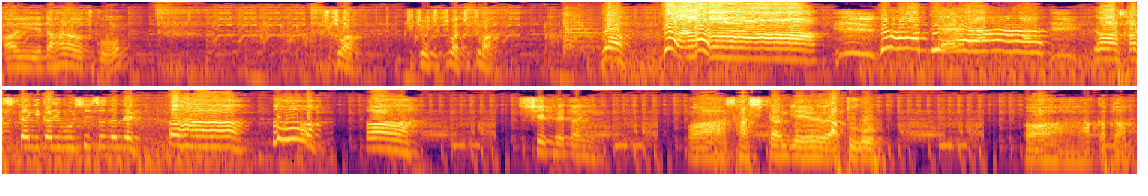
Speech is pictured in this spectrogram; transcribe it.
아, 일단 하나 더 주고. 죽지 마. 죽지 마, 죽지 마, 죽지 마. 야! 아! 아, 안 돼! 야, 40단계까지 올 수 있었는데. 아! 어! 아! 실패했다니. 와, 40단계를 앞두고. 아, 아깝다.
